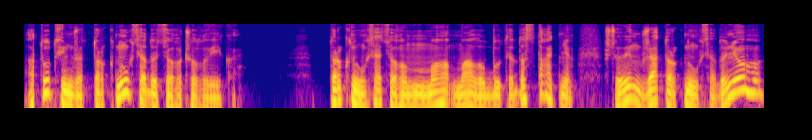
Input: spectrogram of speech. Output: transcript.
А тут він вже торкнувся до цього чоловіка. Торкнувся, цього мало бути достатньо, що він вже торкнувся до нього,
